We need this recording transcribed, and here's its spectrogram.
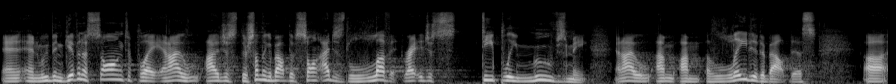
And, and we've been given a song to play, and I, I just, there's something about the song, I just love it, right? It just deeply moves me. And I, I'm, I'm elated about this. Uh,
